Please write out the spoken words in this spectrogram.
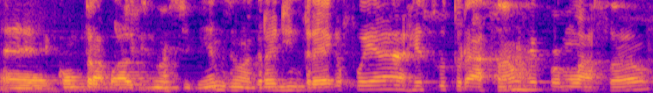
é, como trabalho que nós tivemos, uma grande entrega foi a reestruturação, reformulação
